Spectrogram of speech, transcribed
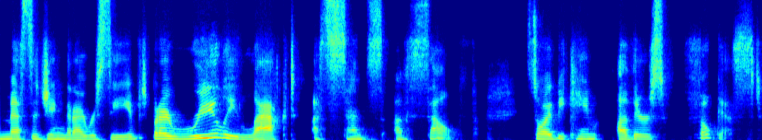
messaging that I received. But I really lacked a sense of self. So I became others focused.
